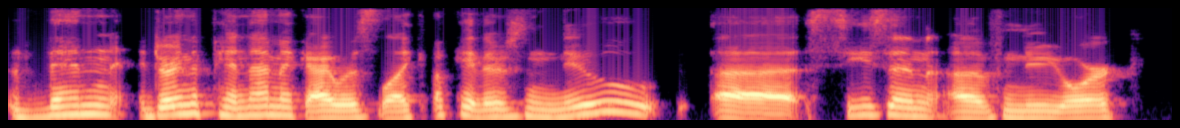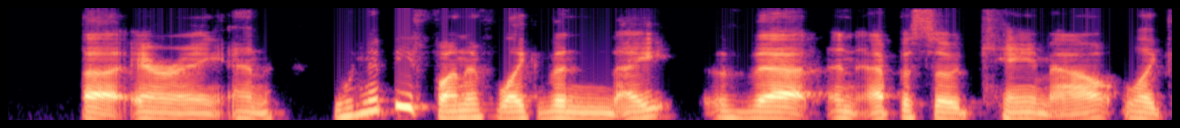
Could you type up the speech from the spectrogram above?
then during the pandemic i was like okay there's a new uh season of new york uh airing and wouldn't it be fun if like the night that an episode came out like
